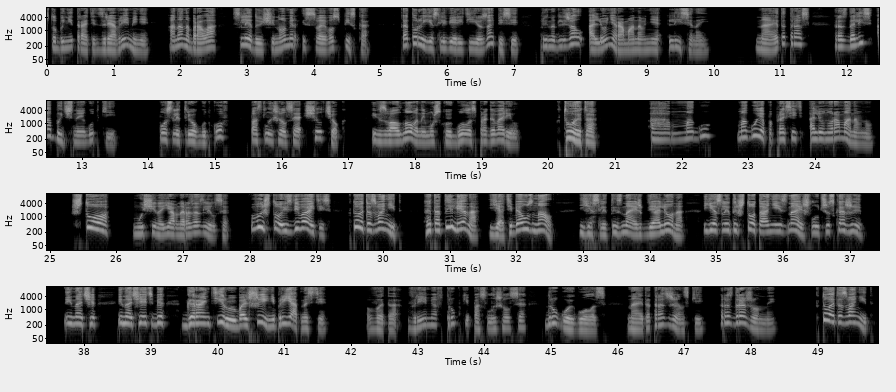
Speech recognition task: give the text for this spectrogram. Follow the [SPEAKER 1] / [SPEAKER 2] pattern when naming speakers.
[SPEAKER 1] Чтобы не тратить зря времени, она набрала следующий номер из своего списка, который, если верить ее записи, принадлежал Алене Романовне Лисиной. На этот раз раздались обычные гудки. После трех гудков послышался щелчок, и взволнованный мужской голос проговорил. «Кто это?» «А могу? Могу я попросить Алену Романовну?» «Что?» Мужчина явно разозлился. «Вы что, издеваетесь? Кто это звонит? Это ты, Лена? Я тебя узнал. Если ты знаешь, где Алена, если ты что-то о ней знаешь, лучше скажи. Иначе, иначе я тебе гарантирую большие неприятности». В это время в трубке послышался другой голос, на этот раз женский, раздраженный. «Кто это звонит?»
